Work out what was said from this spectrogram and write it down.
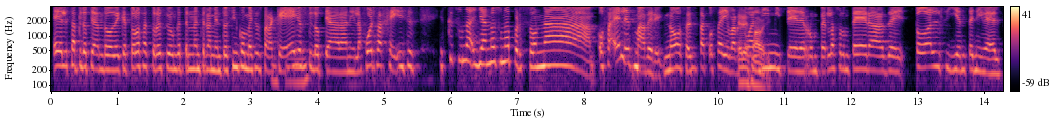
él está piloteando, de que todos los actores tuvieron que tener un entrenamiento de cinco meses para que ellos pilotearan y la fuerza G. Y dices, es que es una, ya no es una persona, o sea, él es Maverick, ¿no? O sea, es esta cosa de llevar todo al límite, de romper las fronteras, de todo al siguiente nivel.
